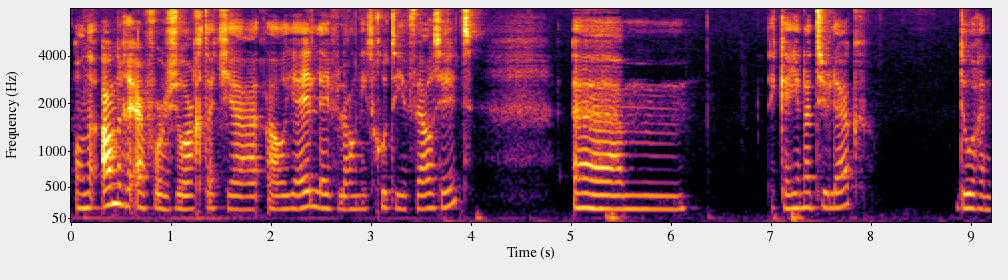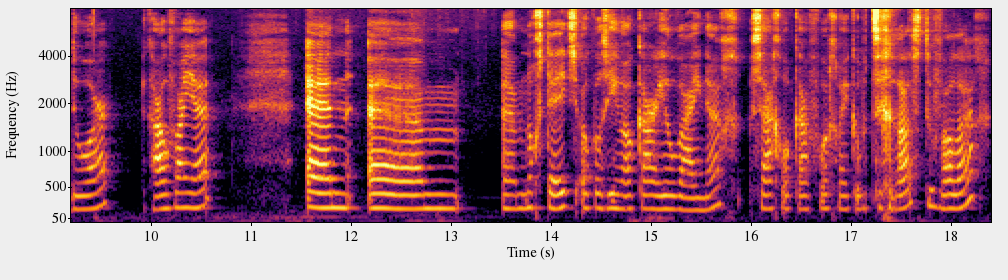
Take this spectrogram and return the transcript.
onder andere ervoor zorgt dat je al je hele leven lang niet goed in je vel zit. Um, ik ken je natuurlijk. Door en door. Ik hou van je. En um, Um, nog steeds, ook al zien we elkaar heel weinig. Zagen we elkaar vorige week op het terras, toevallig.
